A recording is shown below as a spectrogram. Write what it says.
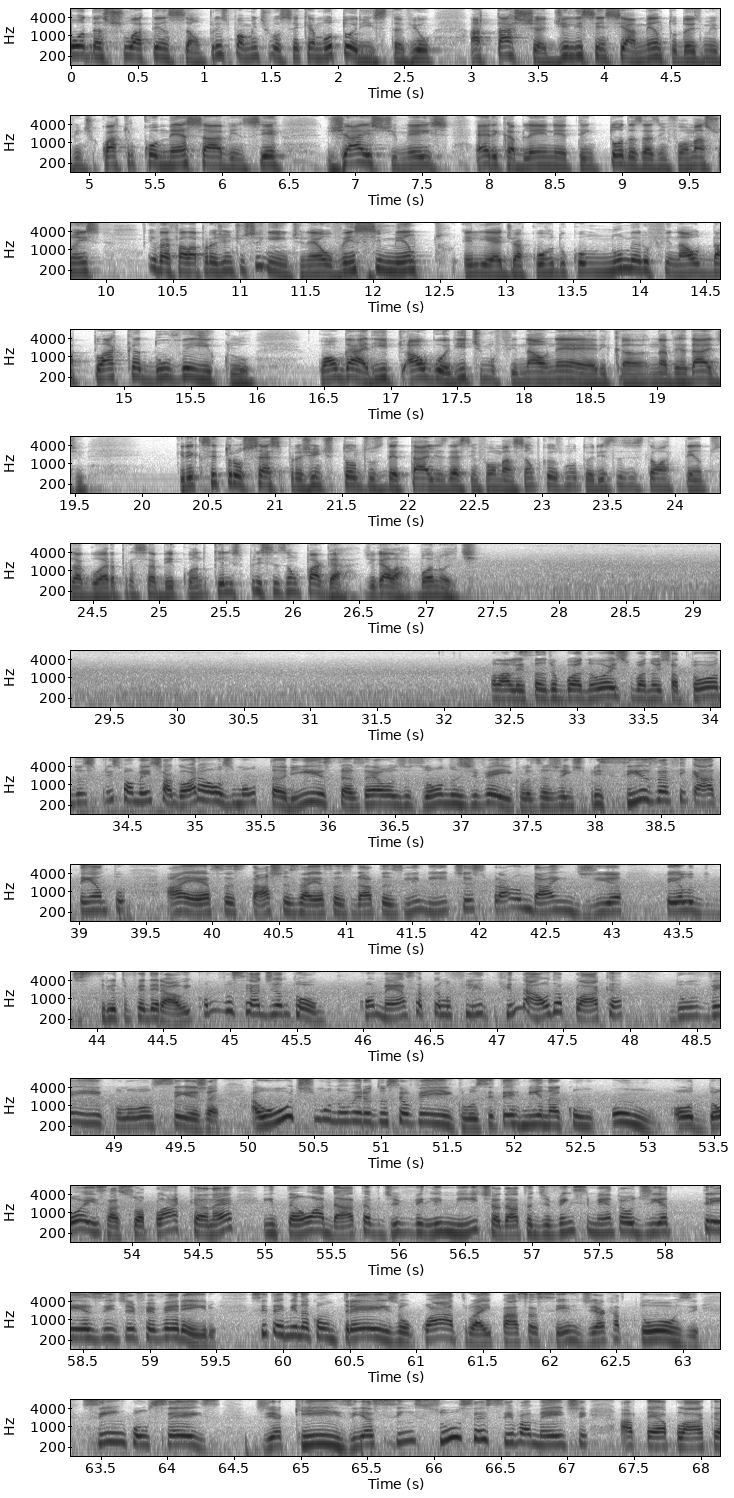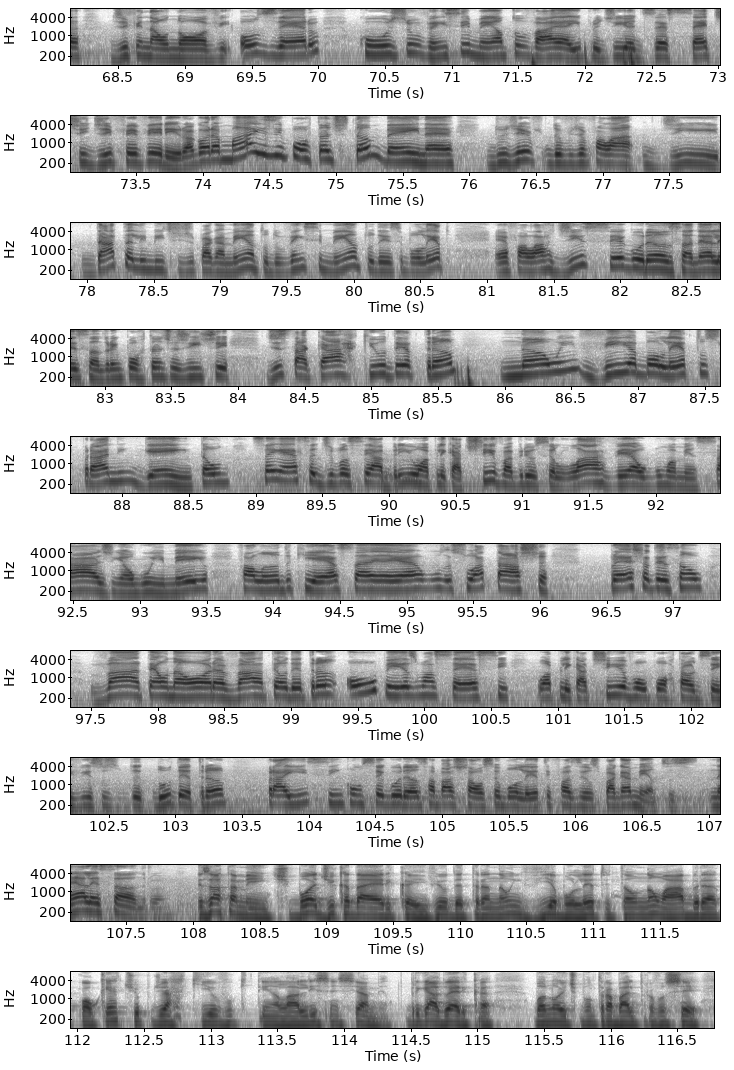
toda a sua atenção, principalmente você que é motorista, viu? A taxa de licenciamento 2024 começa a vencer já este mês. Érica Blaine tem todas as informações e vai falar para a gente o seguinte, né? O vencimento, ele é de acordo com o número final da placa do veículo. Com o algoritmo final, né, Érica? Na verdade, queria que você trouxesse para a gente todos os detalhes dessa informação, porque os motoristas estão atentos agora para saber quando que eles precisam pagar. Diga lá, boa noite. Olá, Alessandro, boa noite, boa noite a todos, principalmente agora aos motoristas, é, aos donos de veículos. A gente precisa ficar atento a essas taxas, a essas datas limites para andar em dia pelo Distrito Federal. E como você adiantou, começa pelo final da placa do veículo, ou seja, o último número do seu veículo se termina com um ou dois a sua placa, né? Então a data de limite, a data de vencimento é o dia 13 de fevereiro. Se termina com 3 ou 4, aí passa a ser dia 14. 5 ou 6, dia 15. E assim sucessivamente até a placa de final 9 ou 0, cujo vencimento vai aí para o dia 17 de fevereiro. Agora, mais importante também, né, do dia, do dia falar de data limite de pagamento, do vencimento desse boleto, é falar de segurança, né, Alessandro? É importante a gente destacar que o Detran não envia boletos para ninguém. Então, sem essa de você abrir um aplicativo, abrir o celular, ver alguma mensagem, algum e-mail falando que essa é a sua taxa. Preste atenção, vá até o Na Hora, vá até o Detran ou mesmo acesse o aplicativo ou o portal de serviços do Detran para aí sim com segurança baixar o seu boleto e fazer os pagamentos. Né, Alessandro? Exatamente. Boa dica da Érica aí, viu? O Detran não envia boleto, então não abra qualquer tipo de arquivo que tenha lá licenciamento. Obrigado, Érica. Boa noite, bom trabalho para você.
